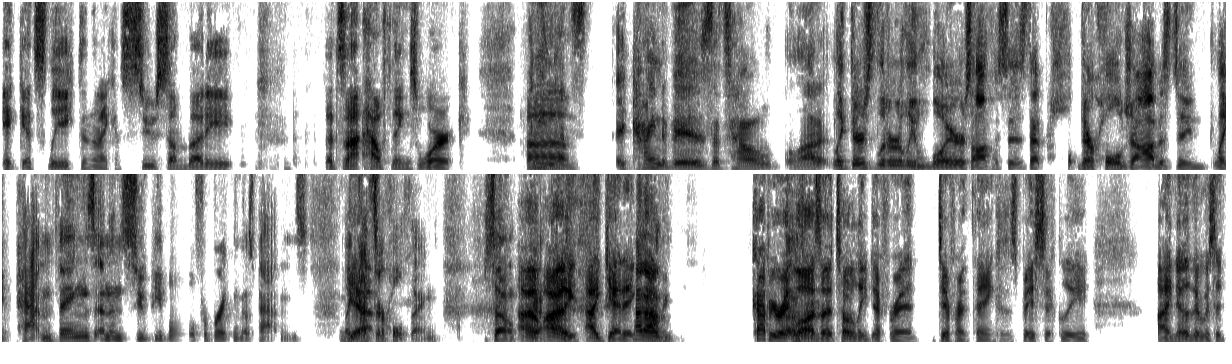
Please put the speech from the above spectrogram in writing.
it gets leaked and then I can sue somebody. That's not how things work. I mean, Um, that's it. Kind of is. That's how a lot of like. There's literally lawyers' offices that their whole job is to like patent things and then sue people for breaking those patents. Like Yeah. that's their whole thing. So oh, yeah. I I get it. I Copy- copyright law is a totally different different thing because it's basically. I know there was a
